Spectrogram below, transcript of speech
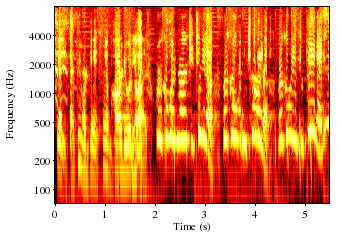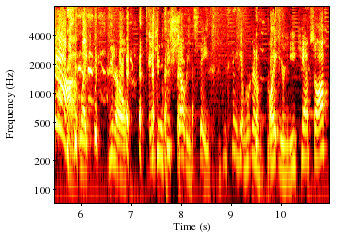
states. If he were Dan Campbell, Howard Dean would He be like, "We're going to Argentina. We're going to China. We're going to Japan. Yeah!" Like, you know, and he was he's shouting states. "We're going to bite your kneecaps off."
